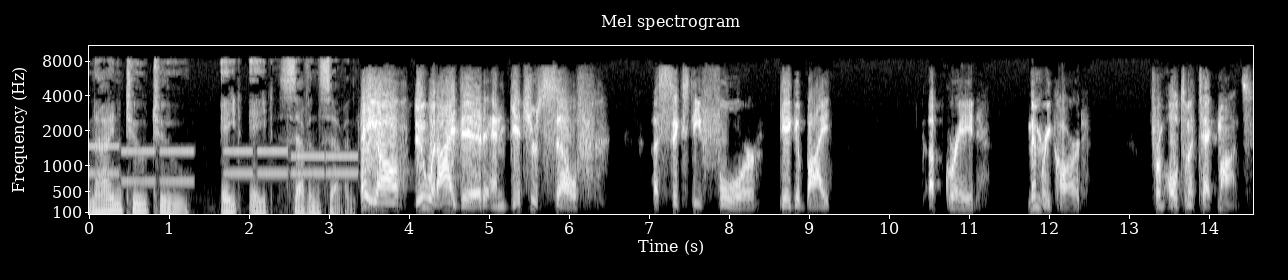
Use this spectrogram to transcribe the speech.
922 8877. Hey y'all, do what I did and get yourself a 64 gigabyte upgrade memory card from Ultimate Tech Mods.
